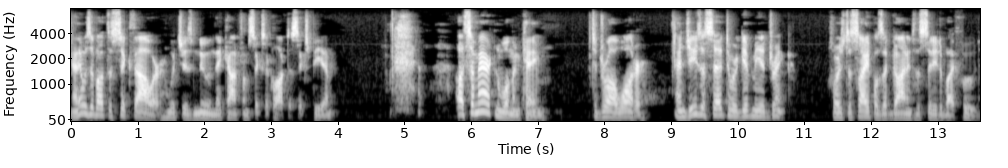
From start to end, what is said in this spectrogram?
And it was about the sixth hour, which is noon. They count from 6 o'clock to 6 p.m. A Samaritan woman came to draw water, and Jesus said to her, Give me a drink, for his disciples had gone into the city to buy food.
